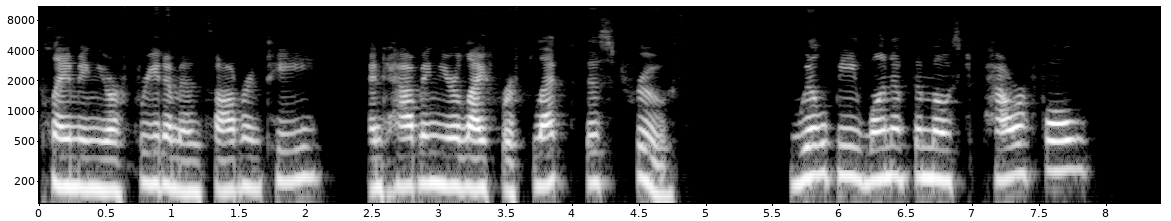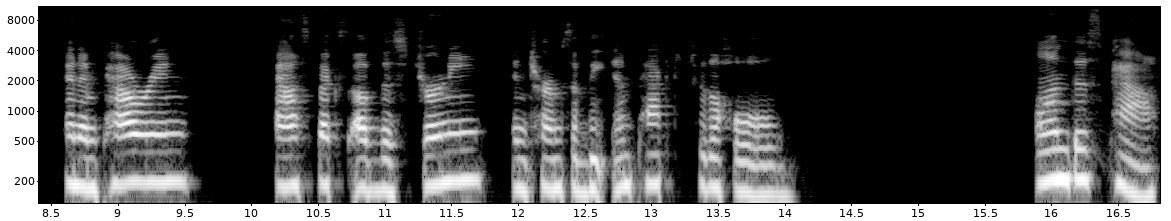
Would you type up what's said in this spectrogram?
claiming your freedom and sovereignty, and having your life reflect this truth will be one of the most powerful and empowering aspects of this journey in terms of the impact to the whole. On this path,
